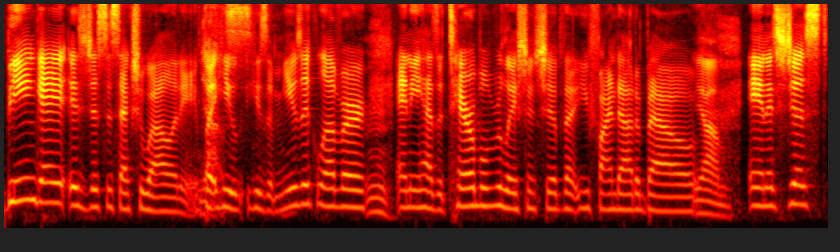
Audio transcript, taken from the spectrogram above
being gay is just a sexuality, but he Mm. he's a music lover and he has a terrible relationship that you find out about. Yeah. and it's just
